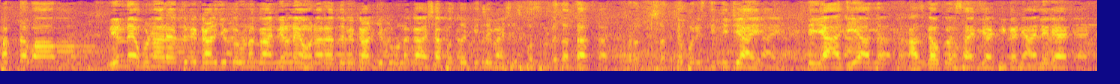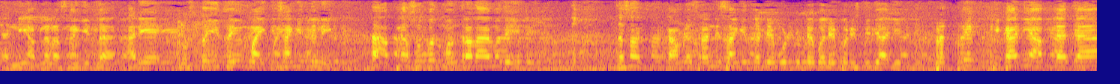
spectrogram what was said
फक्त बा निर्णय होणार आहे तुम्ही काळजी करू नका निर्णय होणार आहे तुम्ही काळजी करू नका. अशा पद्धतीचे मेसेज पसरवले जातात. परंतु सत्य परिस्थिती जी आहे ते या आधी आज आजगावकर साहेब या ठिकाणी आलेले आहेत. त्यांनी आपल्याला सांगितलं. आणि नुसतं इथं येऊन माहिती सांगितलेली. तर आपल्यासोबत मंत्रालयामध्ये जसा कांबळे सरांनी सांगितलं टेबल टू टेबल ही परिस्थिती आली. प्रत्येक ठिकाणी आपल्या त्या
